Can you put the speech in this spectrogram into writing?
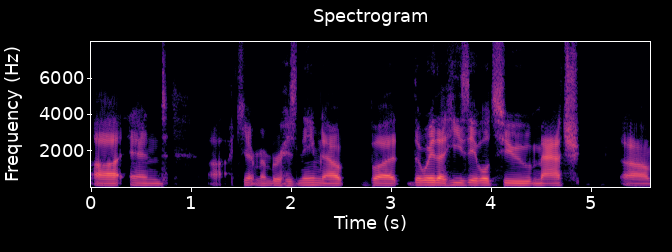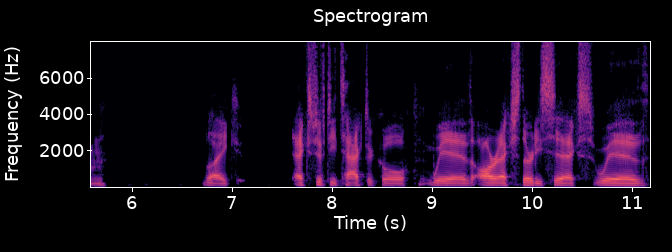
Uh, and uh, I can't remember his name now, but the way that he's able to match, um, like X50 tactical with RX 36 with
